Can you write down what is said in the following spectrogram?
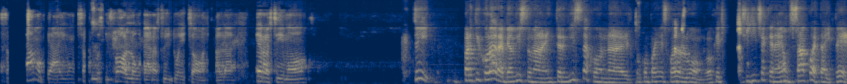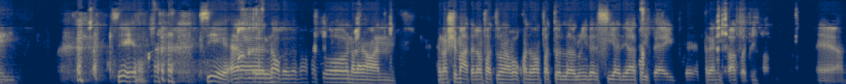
sappiamo che hai un sacco di follower sui tuoi social, vero Simo? Sì, in particolare abbiamo visto una intervista con eh, il tuo compagno di squadra Luongo che ci dice che ne hai un sacco a Taipei. sì, sì eh, no, avevamo fatto, no, no, è una scemata, abbiamo fatto una, quando avevamo fatto l'università di Taipei tre anni fa, quattro anni fa. Eh,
